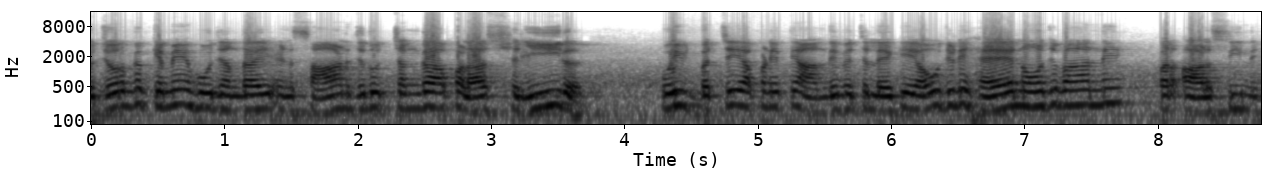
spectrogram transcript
ਬਜ਼ੁਰਗ ਕਿਵੇਂ ਹੋ ਜਾਂਦਾ ਏ? ਇਨਸਾਨ ਜਦੋਂ ਚੰਗਾ ਭਲਾ ਸਰੀਰ ਕੋਈ ਬੱਚੇ ਆਪਣੇ ਧਿਆਨ ਦੇ ਵਿੱਚ ਲੈ ਕੇ ਆਓ, ਜਿਹੜੇ ਹੈ ਨੌਜਵਾਨ ਨੇ, ਪਰ ਆਲਸੀ ਨੇ।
